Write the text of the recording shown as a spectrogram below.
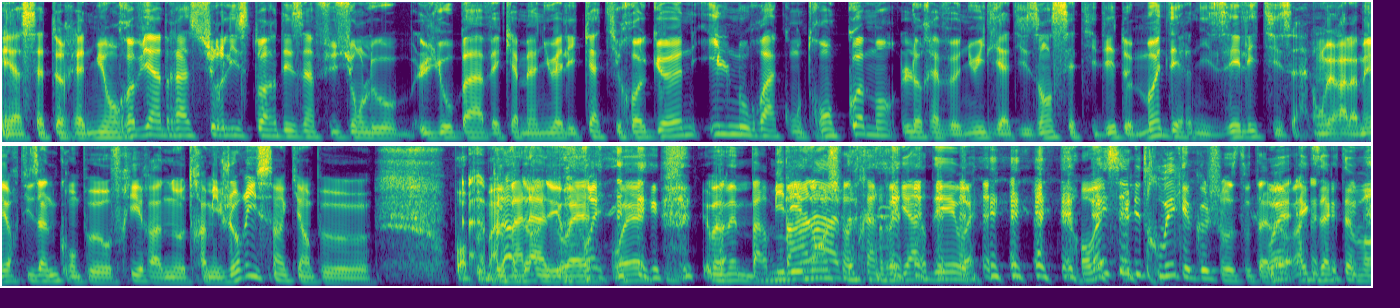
Et à 7h30, on reviendra sur l'histoire des infusions Lioba avec Emmanuel et Cathy Rogen. Ils nous raconteront comment leur est venue il y a 10 ans cette idée de moderniser les tisanes. On verra la meilleure tisane qu'on peut offrir à notre ami Joris, hein, qui est un peu, un peu malade. Même Parmi les noms, je suis en train de regarder. on va essayer de lui trouver quelque chose tout à l'heure. exactement.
